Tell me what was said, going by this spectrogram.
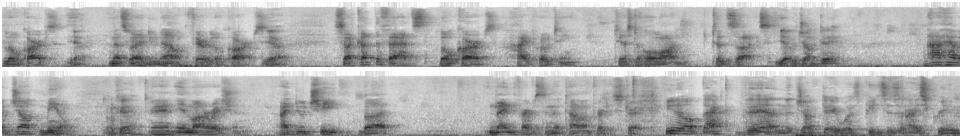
low carbs. Yeah, And that's what I do now. Very low carbs. yeah. So I cut the fats, low carbs, high protein, just to hold on to the size. You have a jump day. I have a junk meal, Okay. and in moderation. I do cheat, but 95% of the time I'm pretty strict. You know, back then the junk day was pizzas and ice cream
